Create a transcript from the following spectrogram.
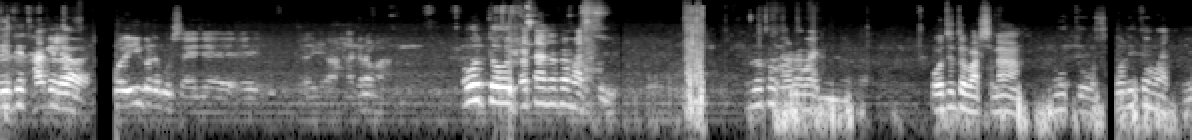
যদি থাকলে হয়। ওই করে বসে এই যে এই- এই হাগরামা ও তো ওই শতানে তো মারছি। ওগুলো তো ঘরে বাইনি ও তো পারছে না। ও তো তো মারছি।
